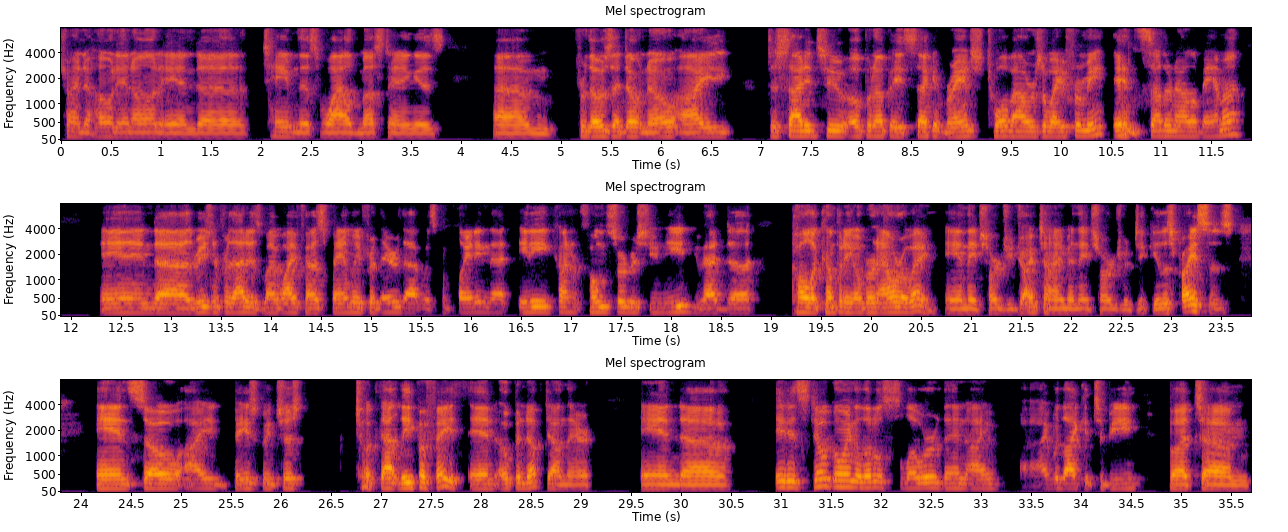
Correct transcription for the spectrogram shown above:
trying to hone in on and uh, tame this wild Mustang. Is um, for those that don't know, I decided to open up a second branch 12 hours away from me in southern Alabama. And uh, the reason for that is my wife has family for there that was complaining that any kind of home service you need, you had to call a company over an hour away and they charge you drive time and they charge ridiculous prices. And so I basically just took that leap of faith and opened up down there. And uh, it is still going a little slower than I I would like it to be, but um,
